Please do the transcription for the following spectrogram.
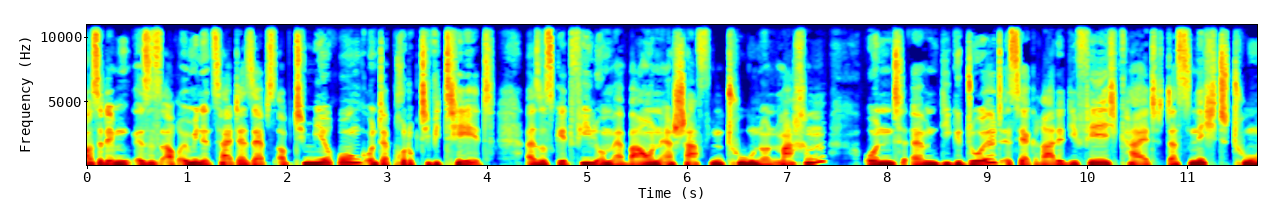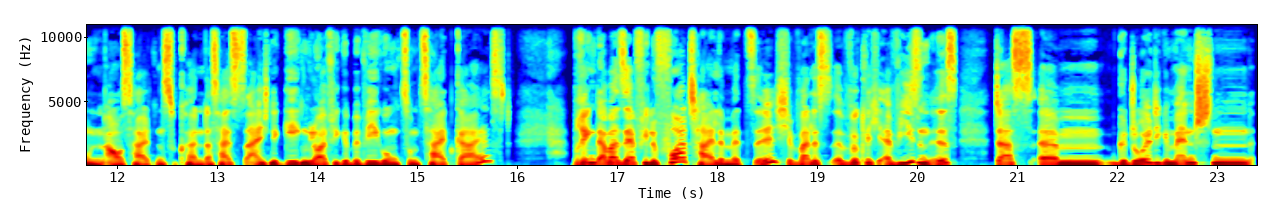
Außerdem ist es auch irgendwie eine Zeit der Selbstoptimierung und der Produktivität. Also es geht viel um Erbauen, Erschaffen, Tun und Machen. Und ähm, die Geduld ist ja gerade die Fähigkeit, das Nicht-Tun aushalten zu können. Das heißt, es ist eigentlich eine gegenläufige Bewegung zum Zeitgeist bringt aber sehr viele Vorteile mit sich, weil es äh, wirklich erwiesen ist, dass ähm, geduldige Menschen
